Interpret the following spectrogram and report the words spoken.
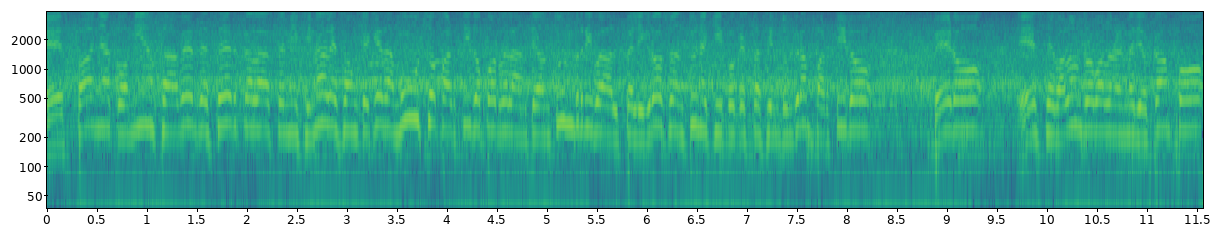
España comienza a ver de cerca las semifinales, aunque queda mucho partido por delante ante un rival peligroso, ante un equipo que está haciendo un gran partido, pero ese balón robado en el medio campo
